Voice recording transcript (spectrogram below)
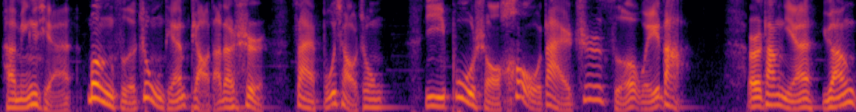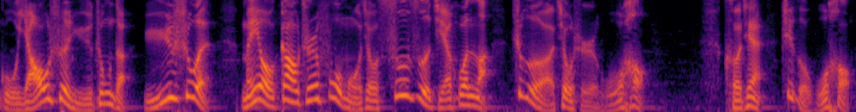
很明显，孟子重点表达的是在不孝中以不守后代之责为大，而当年远古尧舜禹中的虞舜没有告知父母就私自结婚了，这就是无后。可见这个无后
